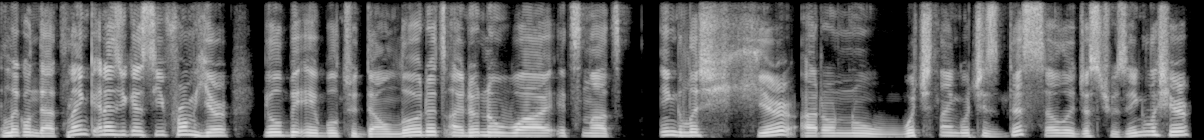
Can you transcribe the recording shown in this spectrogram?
Click on that link and as you can see from here, you'll be able to download it. I don't know why it's not English here. I don't know which language is this, so let's just choose English here.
